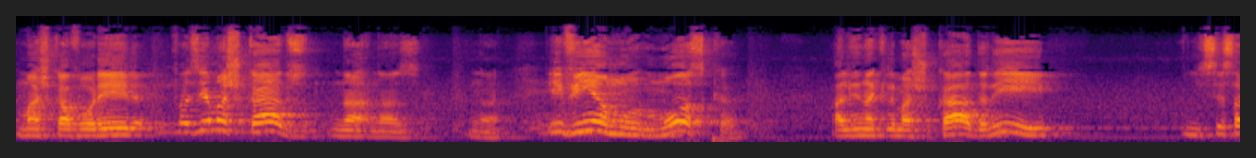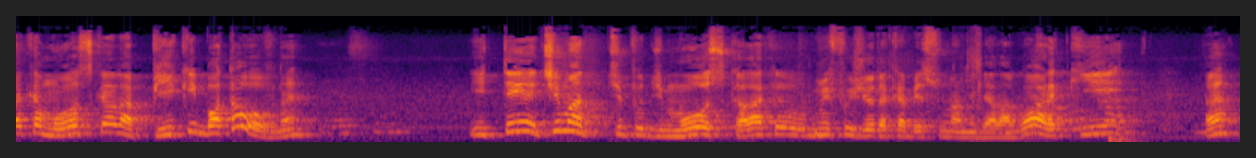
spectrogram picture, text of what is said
Machucava a orelha, fazia machucados na, nas, na, e vinha mosca ali naquele machucado ali, e, e você sabe que a mosca ela pica e bota ovo, né? E tem, tinha uma tipo de mosca lá que me fugiu da cabeça o nome dela agora, que né,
